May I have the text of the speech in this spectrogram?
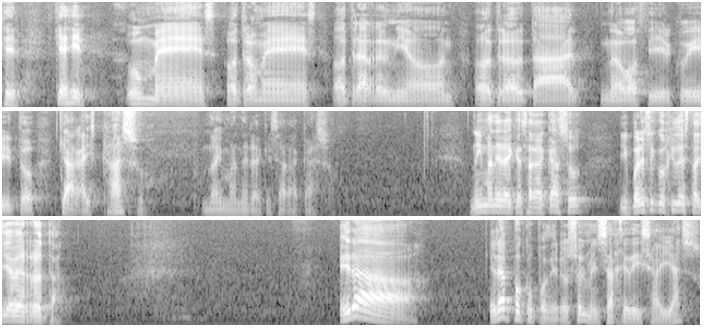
¿qué decir? Un mes, otro mes, otra reunión, otro tal, nuevo circuito. Que hagáis caso. No hay manera de que se haga caso. No hay manera de que se haga caso y por eso he cogido esta llave rota. ¿Era, ¿Era poco poderoso el mensaje de Isaías?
